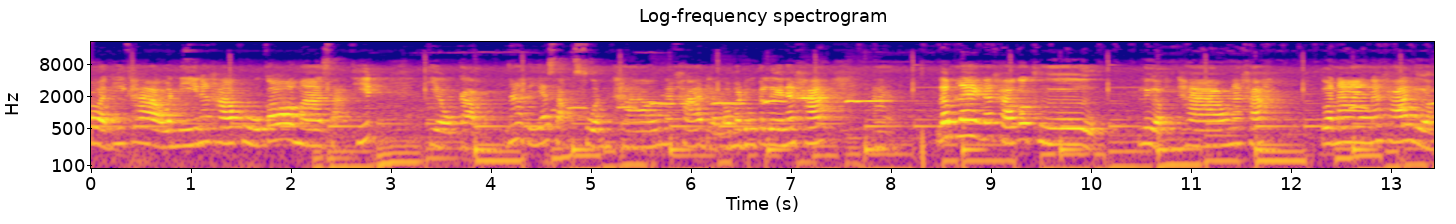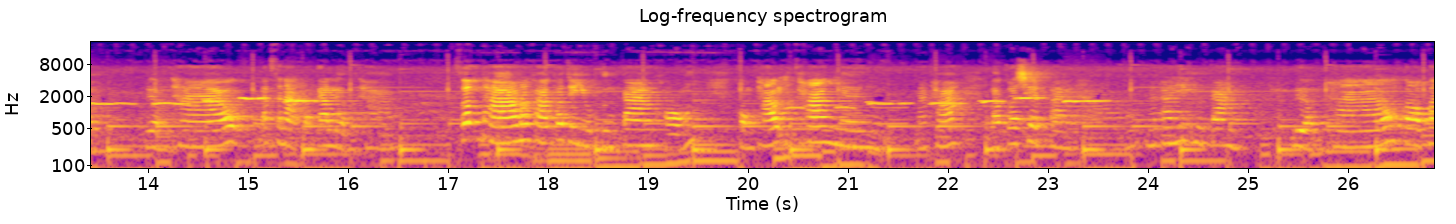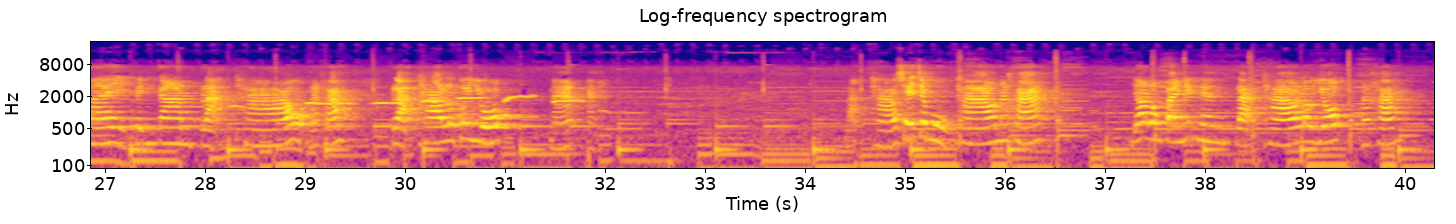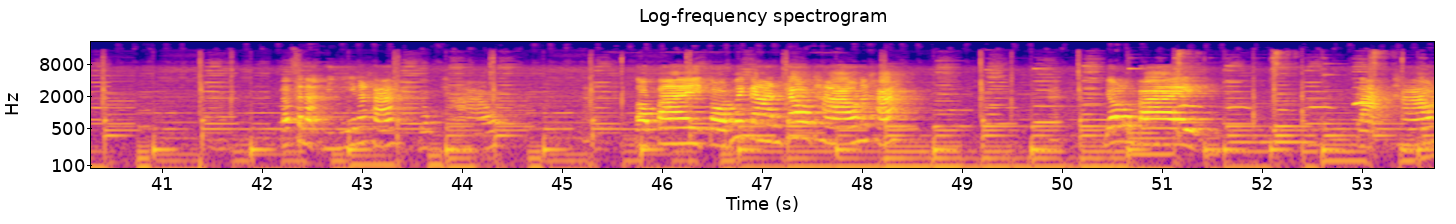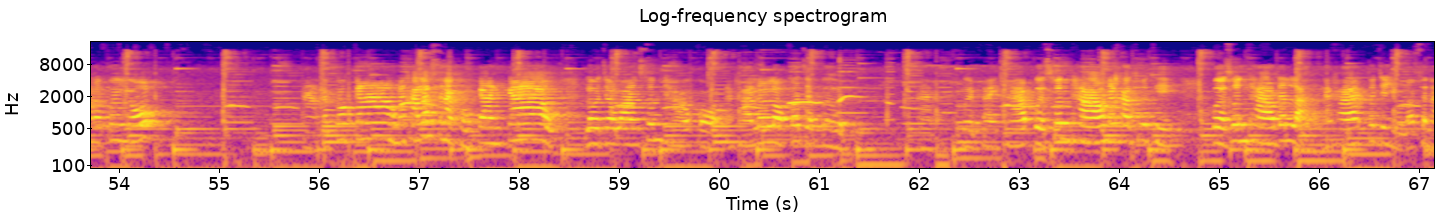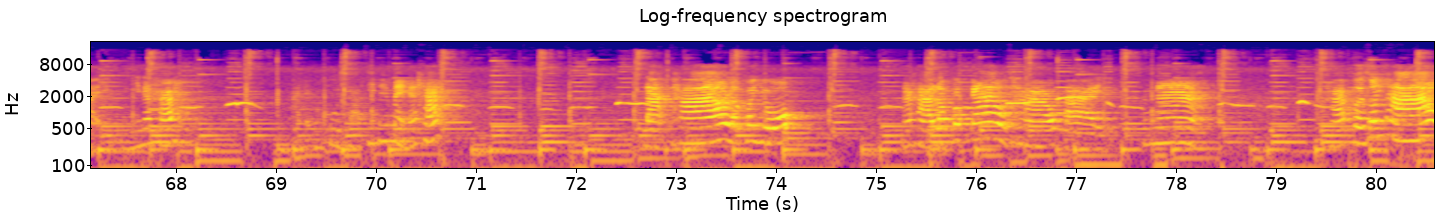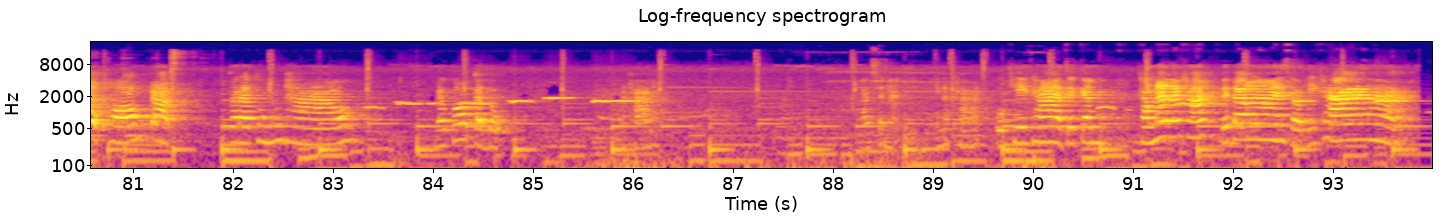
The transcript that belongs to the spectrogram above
สวัสดีค่ะ วันนี้นะคะครูก็มาสาธิตเกี่ยวกับนาฏยศัพท์ส่วนเท้านะคะ เดี๋ยวเรามาดูกันเลยนะคะะเริ่มแรกนะคะก็คือเหลื่อมเท้านะคะ ตัวนางนะคะเหลื่อมเหลื่อมเท้า ลักษณะของการเหลื่อมเท้าส้นเท้านะคะก็จะอยู่กึ่งกลางของของเท้าอีกข้างหนึ่งนะคะ แล้วก็เชิดปลายเท้านะคะนี่คือ การเหลือมเท้า ต่อไปเป็นการปละเท้านะคะปละเท้าแล้วก็ยกนะอะปละเท้าใช้จมูกเท้านะคะ ย่อลงไปนิดนึงปละเท้าแล้วยกนะคะ ลักษณะนี้นะคะ ยกเท้า ต่อไปต่อด้วยการก้าวเท้านะคะ ว เราจะวางส้นเท้าก่อนนะคะ แล้วเราก็จะเปิดเปิดปลายเท้าเปิดส้นเท้านะคะทุกทีเปิดส้นเท้าด้านหลังนะคะ ก็จะอยู่ลักษณะอย่างนี้นะคะเดี๋ยวครูสาธิตให้ใหม่นะคะปละเท้าแล้วก็ยกนะคะแล้วก็ก้าวเท้าไปข้างหน้านะคะเปิดส้นเท้าพร้อมกับกระทุ้งเท้า แล้วก็กระดก โอเคค่ะ เจอกันคราวหน้านะคะ บ๊ายบาย สวัสดีค่ะ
